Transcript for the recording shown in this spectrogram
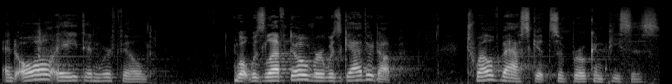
And all ate and were filled. What was left over was gathered up, twelve baskets of broken pieces.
